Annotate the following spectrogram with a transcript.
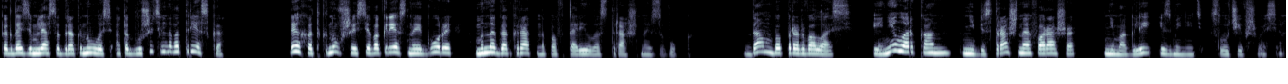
когда земля содрогнулась от оглушительного треска. Эхо, ткнувшееся в окрестные горы, многократно повторило страшный звук. Дамба прорвалась, и ни Ларкан, ни бесстрашная Фараша не могли изменить случившегося.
